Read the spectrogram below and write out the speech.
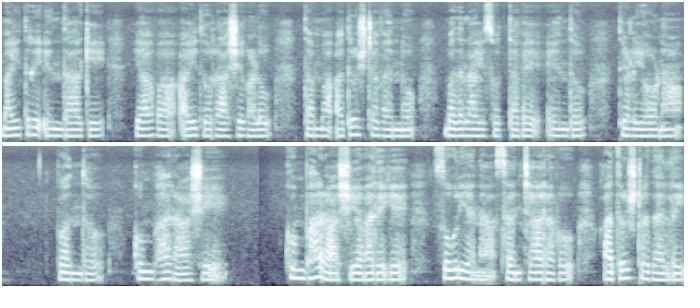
ಮೈತ್ರಿಯಿಂದಾಗಿ ಯಾವ ಐದು ರಾಶಿಗಳು ತಮ್ಮ ಅದೃಷ್ಟವನ್ನು ಬದಲಾಯಿಸುತ್ತವೆ ಎಂದು ತಿಳಿಯೋಣ. ಒಂದು ಕುಂಭರಾಶಿ ಕುಂಭರಾಶಿಯವರಿಗೆ ಸೂರ್ಯನ ಸಂಚಾರವು ಅದೃಷ್ಟದಲ್ಲಿ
